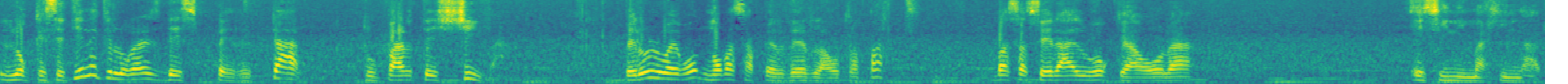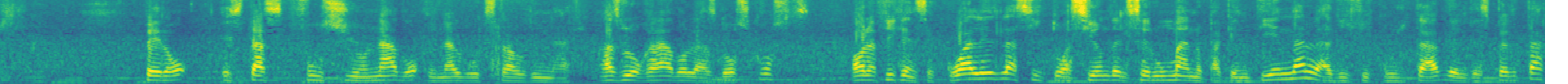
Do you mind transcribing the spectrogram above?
lo que se tiene que lograr es despertar tu parte Shiva, pero luego no vas a perder la otra parte. Vas a hacer algo que ahora es inimaginable. Pero estás fusionado en algo extraordinario. Has logrado las dos cosas. Ahora fíjense, ¿cuál es la situación del ser humano para que entiendan la dificultad del despertar?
